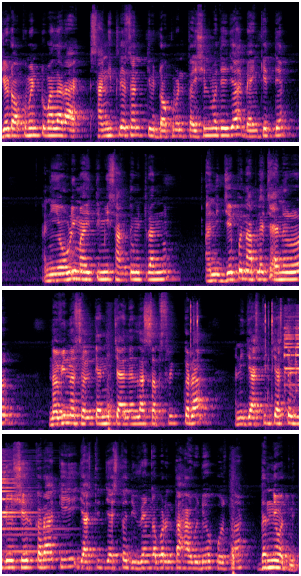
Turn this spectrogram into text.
जे डॉक्युमेंट तुम्हाला रा सांगितले असेल ते डॉक्युमेंट तहसीलमध्ये द्या बँकेत द्या. आणि एवढी माहिती मी सांगतो मित्रांनो. आणि जे पण आपल्या चॅनलवर नवीन असेल त्यांनी चॅनलला सबस्क्राईब करा आणि जास्तीत जास्त व्हिडिओ शेअर करा की जास्तीत जास्त दिव्यांगापर्यंत हा व्हिडिओ पोहोचणार. धन्यवाद मित्र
